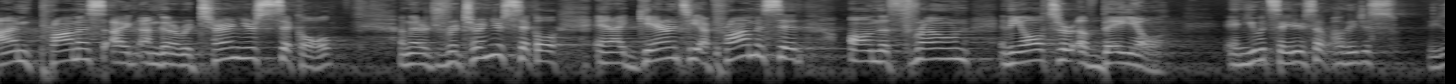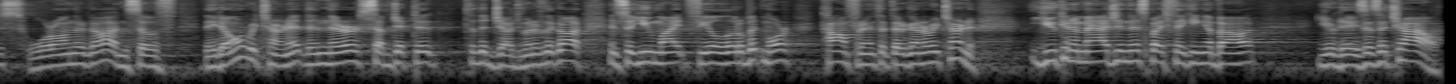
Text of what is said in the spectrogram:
I'm promise I, am going to return your sickle. I'm going to return your sickle, and I guarantee, I promise it on the throne and the altar of Baal." And you would say to yourself, "Oh, they just they just swore on their God. And so if they don't return it, then they're subject to, to the judgment of the God. And so you might feel a little bit more confident that they're going to return it. You can imagine this by thinking about your days as a child,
